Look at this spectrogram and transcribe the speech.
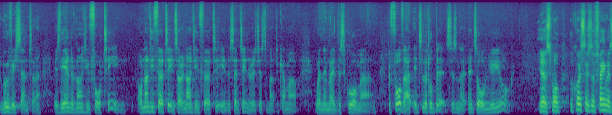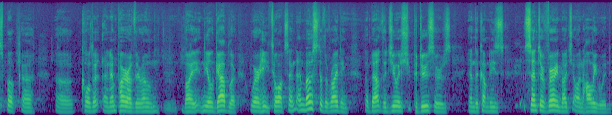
movie center is the end of 1914, or 1913, sorry, 1913. The centenary is just about to come up when they made The Squaw Man. Before that, it's little bits, isn't it? And it's all New York. Yes, well, of course, there's a famous book uh, uh, called An Empire of Their Own by Neal Gabler, where he talks, and, and most of the writing about the Jewish producers and the companies center very much on Hollywood,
